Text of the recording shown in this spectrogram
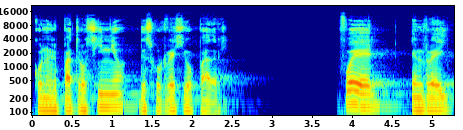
con el patrocinio de su regio padre. Fue él, el rey,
